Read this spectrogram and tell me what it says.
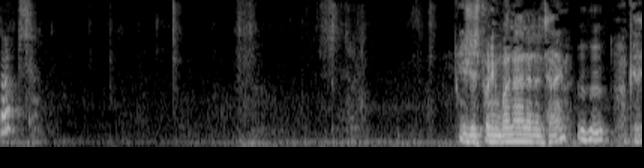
Oops. You're just putting one on at a time? Mm-hmm. Okay.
